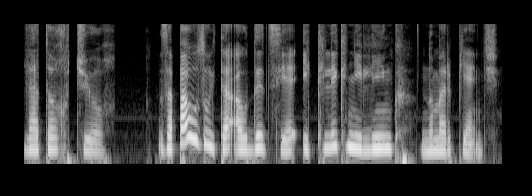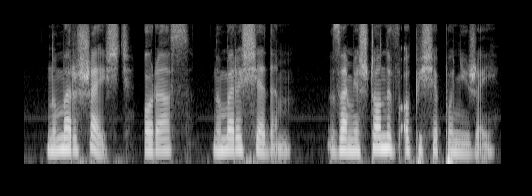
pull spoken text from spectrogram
La Torture. Zapauzuj tę audycję i kliknij link numer 5, numer 6 oraz numer 7 zamieszczony w opisie poniżej.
